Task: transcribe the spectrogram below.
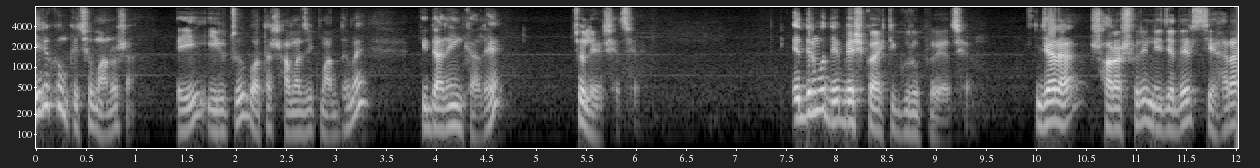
এইরকম কিছু মানুষ এই ইউটিউব অর্থাৎ সামাজিক মাধ্যমে ইদানিংকালে চলে এসেছে। এদের মধ্যে বেশ কয়েকটি গ্রুপ রয়েছে, যারা সরাসরি নিজেদের চেহারা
